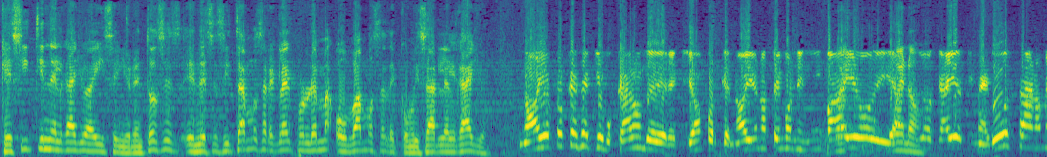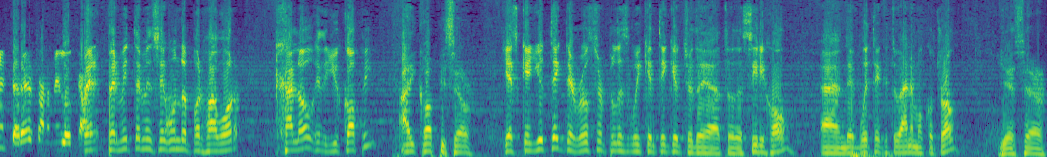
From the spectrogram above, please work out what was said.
que sí tiene el gallo ahí, señor. Entonces, eh, necesitamos arreglar el problema o vamos a decomisarle el gallo. No, yo creo que se equivocaron de dirección, porque no, yo no tengo ningún gallo y a Bueno. mí los gallos ni me gustan, no me interesan a mí los gallos. Per- permítame un segundo, por favor. Hello, do you copy? I copy, sir. Yes, can you take the rooster, please? We can take it to the to the city hall, and then we take it to animal control. Yes, sir.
